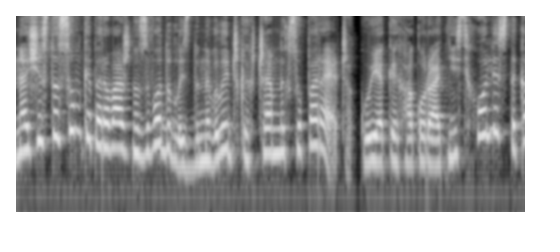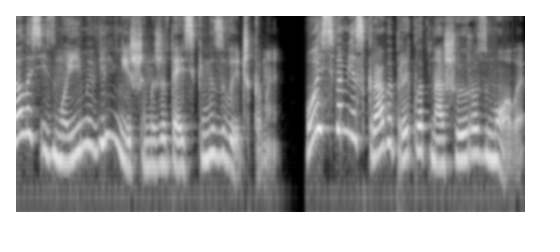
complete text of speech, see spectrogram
Наші стосунки переважно зводились до невеличких чемних суперечок, у яких акуратність Холлі стикалась із моїми вільнішими житейськими звичками. Ось вам яскравий приклад нашої розмови.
